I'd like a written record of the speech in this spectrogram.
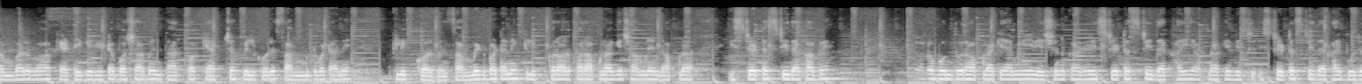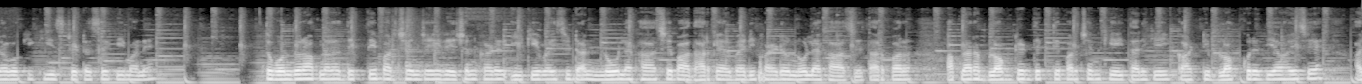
নাম্বার বা ক্যাটেগরিটা বসাবেন। তারপর ক্যাপচা ফিল করে সাবমিট বাটনে ক্লিক করবেন। সাবমিট বাটনে ক্লিক করার পর আপনাকে সামনে আপনার স্ট্যাটাসটি দেখাবে। চলো বন্ধুরা, আপনাকে আমি রেশন কার্ডের স্ট্যাটাসটি দেখাই, আপনাকে স্ট্যাটাসটি দেখাই, বোঝাবো কি, কী স্ট্যাটাসে কী মানে। তো বন্ধুরা, আপনারা দেখতেই পাচ্ছেন যে এই রেশন কার্ডের ই কেওয়াইসি ডান নো লেখা আছে বা আধার কার্ড ভেরিফাইডও নো লেখা আছে। তারপর আপনারা ব্লক ডেট দেখতে পাচ্ছেন কি, এই তারিখে এই কার্ডটি ব্লক করে দেওয়া হয়েছে আর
